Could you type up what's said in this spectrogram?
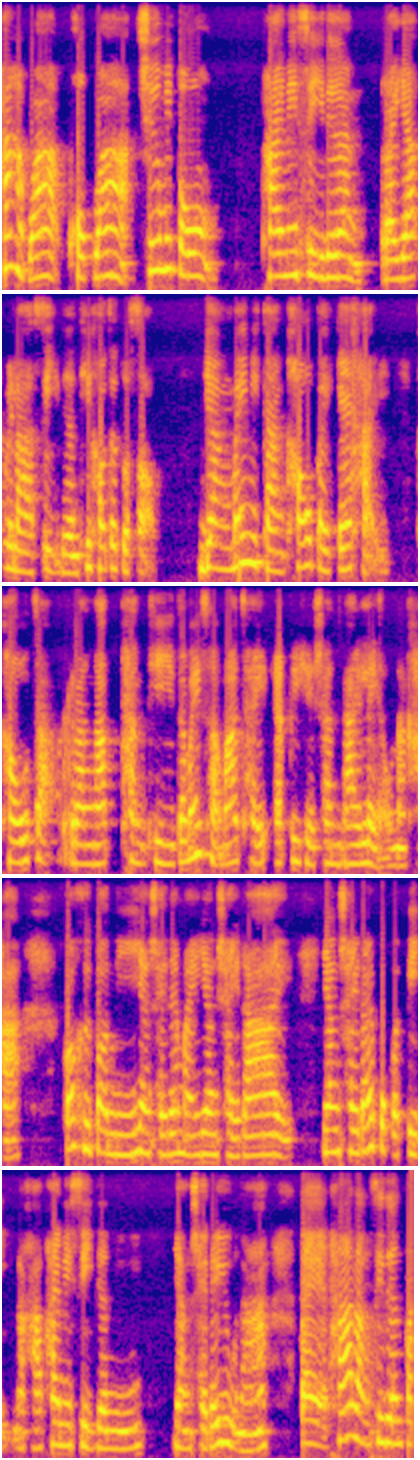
ถ้าหากว่าพบว่าชื่อไม่ตรง ภายใน 4 เดือน ระยะเวลา 4 เดือนที่เขาจะตรวจสอบ ยังไม่มีการเข้าไปแก้ไข เขาจะระงับทันทีจะไม่สามารถใช้แอปพลิเคชันได้แล้วนะคะ ก็คือตอนนี้ยังใช้ได้ไหมยังใช้ได้ ยังใช้ได้ปกตินะคะ ภายใน 4 เดือนนี้ยังใช้ได้อยู่นะ แต่ถ้าหลัง4เดือนไป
